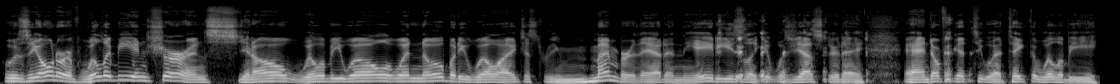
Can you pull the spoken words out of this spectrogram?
who is the owner of Willoughby Insurance. You know, Willoughby will when nobody will. I just remember that in the 80s like it was yesterday. And don't forget to uh, take the Willoughby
